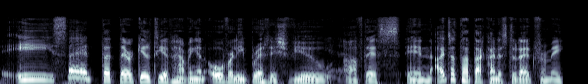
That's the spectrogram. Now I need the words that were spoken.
he said that they're guilty of having an overly British view yeah. of this in, I just thought that kind of stood out for me.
